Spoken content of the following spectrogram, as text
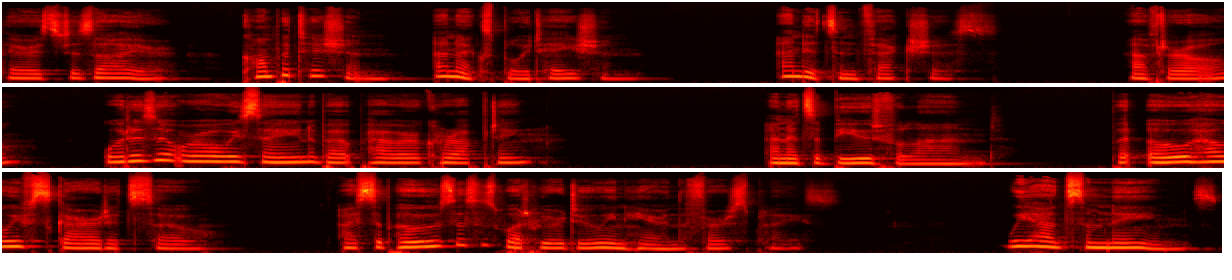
there is desire competition, and exploitation. And it's infectious. After all, what is it we're always saying about power corrupting? And it's a beautiful land. But oh, how we've scarred it so. I suppose this is what we were doing here in the first place. We had some names,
